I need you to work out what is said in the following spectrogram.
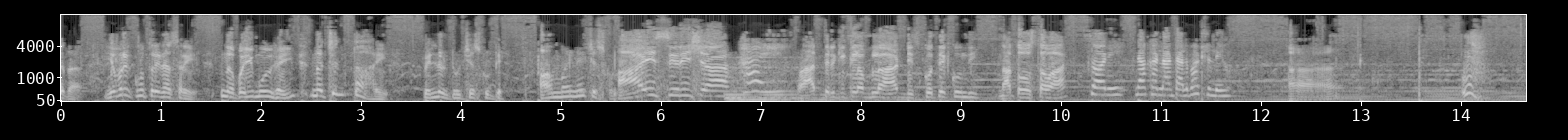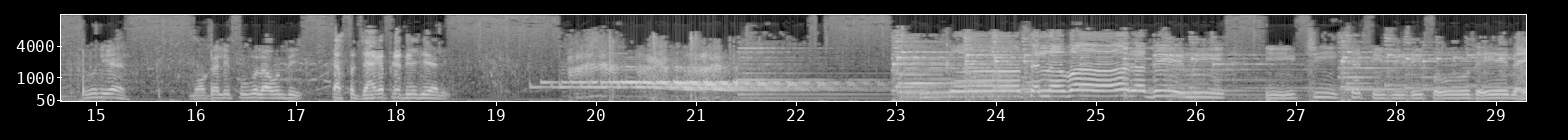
కదా. ఎవరి కూతురైనా సరే నా భయము హై నా చింత హై పెళ్ళంటూ చేసుకుంటే ఆ అమ్మాయినే చేసుకుంటా. హాయ్ శిరీష. హాయ్. రాత్రికి క్లబ్ లా డిస్కో ఉంది నాతో వస్తావా? సారీ నాకు అలాంటి అలవాట్లు లేవు. జూనియర్ మొగలి పువ్వులా ఉంది. కాస్త జాగ్రత్తగా డీల్ చేయాలి. ఇంకా తెల్లవారదేమి ఈ చీకటి విడిపోదేవే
